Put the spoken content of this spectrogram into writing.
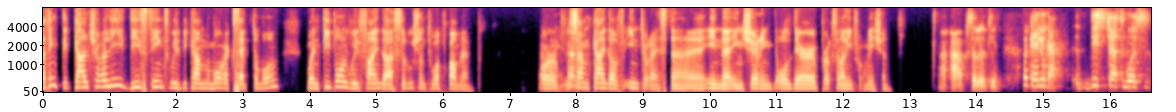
I think culturally, these things will become more acceptable when people will find a solution to a problem or okay, some kind of interest uh, in uh, in sharing all their personal information. Absolutely. Okay, Luca, this chat was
